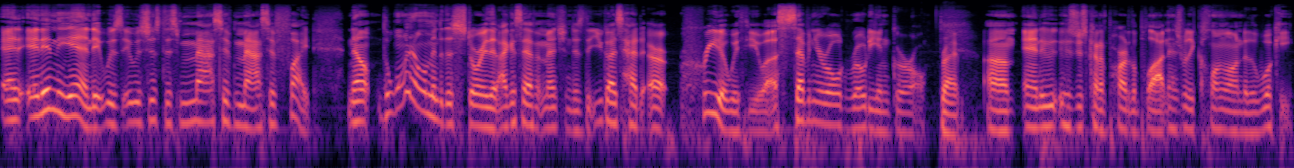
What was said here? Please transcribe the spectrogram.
and, and in the end, it was it was just this massive, massive fight. Now, the one element of this story that I guess I haven't mentioned is that you guys had uh, Frida with you, a seven-year-old Rodian girl, Right. um, and who's just kind of part of the plot and has really clung on to the Wookiee.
